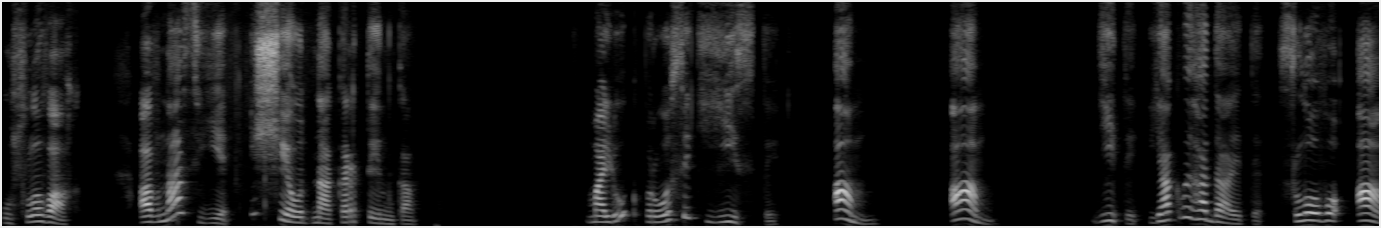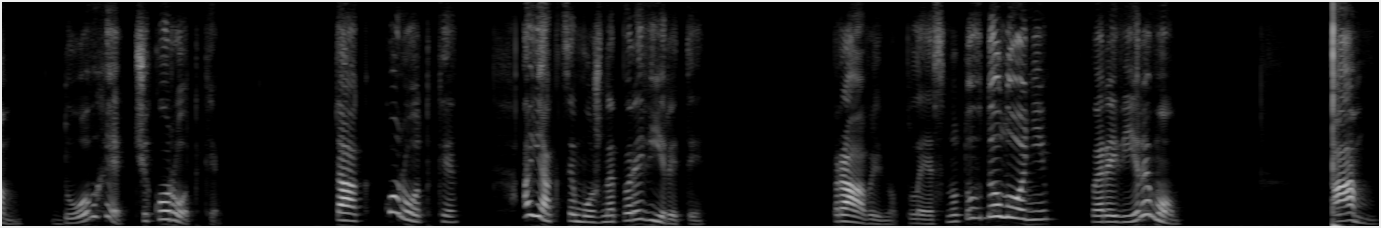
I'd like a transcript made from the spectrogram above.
у словах. А в нас є іще одна картинка. Малюк просить їсти. Ам, ам. Діти, як ви гадаєте, слово ам довге чи коротке? Так, коротке. А як це можна перевірити? Правильно, плеснуто в долоні. Перевіримо. Ам.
